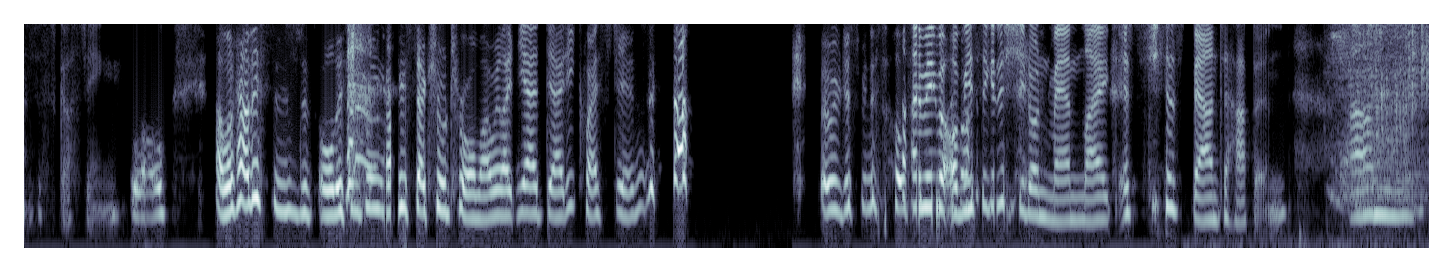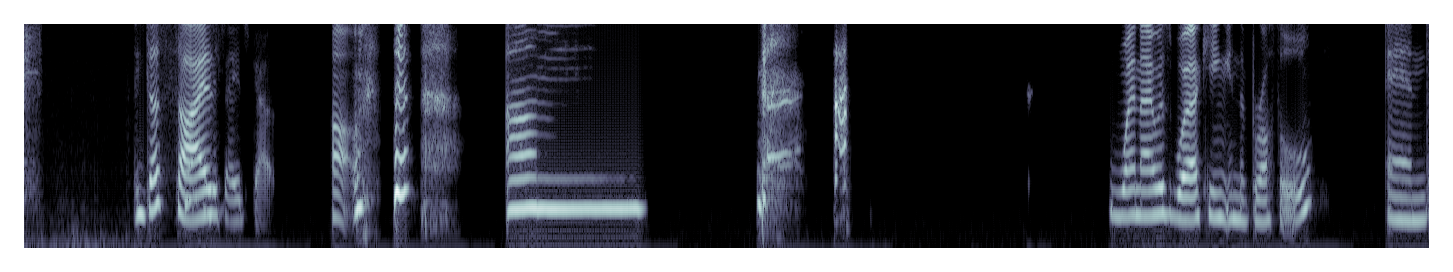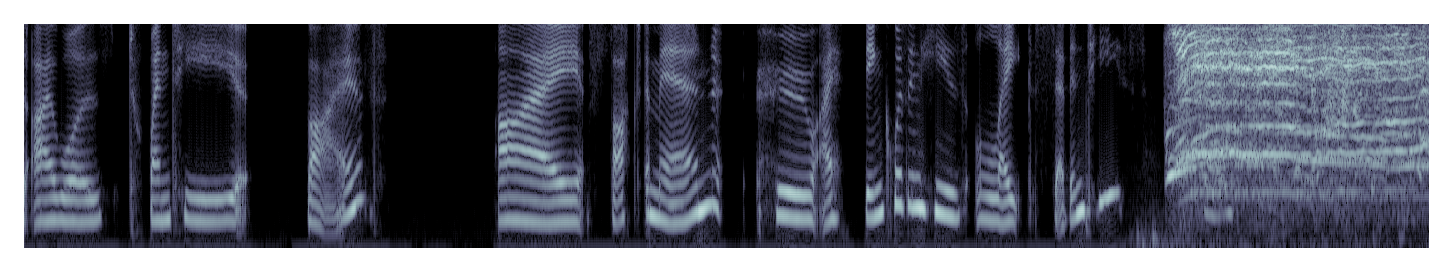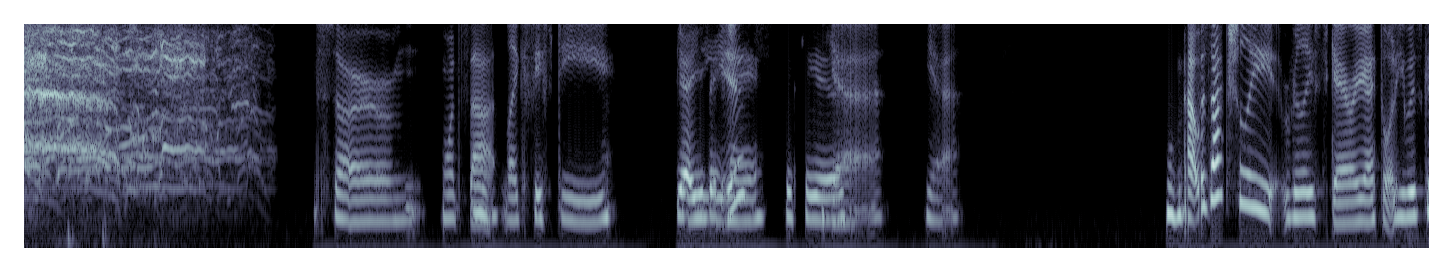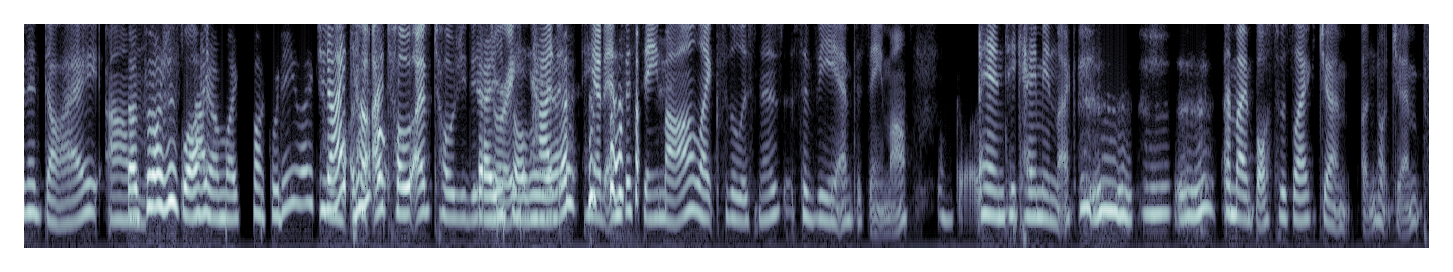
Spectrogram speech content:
That's disgusting. Lol. I love how this is just all this is bringing up is sexual trauma. We're like, yeah, dirty questions. but we've just been assaulted. I mean, we're so obviously gonna shit on men. Like, it's just bound to happen. Um, does size? Age gap. Oh, um, when I was working in the brothel, and I was twenty five, I fucked a man who I think was in his late seventies. So um, what's that? Like 50, Yeah, you 50 me. years? 50 years. Yeah. Yeah. That was actually really scary. I thought he was gonna die. Um That's what I was just laughing. I'm like, fuck, what do you like? did I tell I told I've told you this Yeah, you story. told he me, had yeah. he had emphysema, like for the listeners, severe emphysema. Oh, God. And he came in like and my boss was like, Gem, uh, not Gem,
